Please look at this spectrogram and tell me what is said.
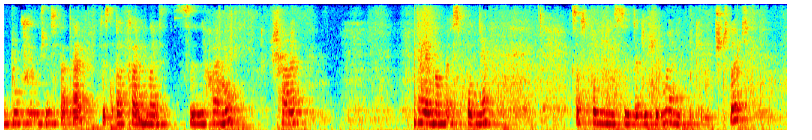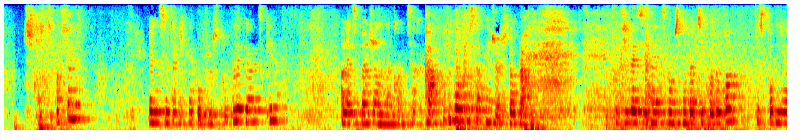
duży, luźny sweter. To jest Elka i ona jest z H&M-u, szary. Dalej mamy spodnie. Są spodnie z takiej firmy, nie wiem jak przeczytać. 38. I one są takie po prostu eleganckie, ale zwężone na końcach. Ha, i to była już ostatnia rzecz, dobra. Także dajcie znać, co Wam się najbardziej podoba. Te spodnie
